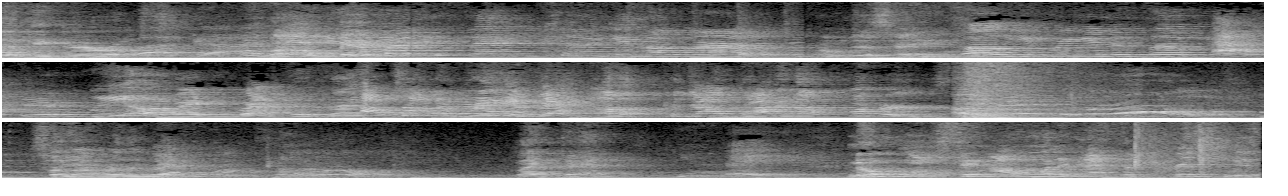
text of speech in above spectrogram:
still oh get girls. Oh my God. But I'm married. Somebody said you couldn't get no girl. I'm just saying. So you bringing this up after we already wrapped this up? I'm trying to bring it back up because y'all brought it up first. Okay, so. So y'all really ready? come on, Come come on. on, Like that? Baby. No, I'm saying I want it as a Christmas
